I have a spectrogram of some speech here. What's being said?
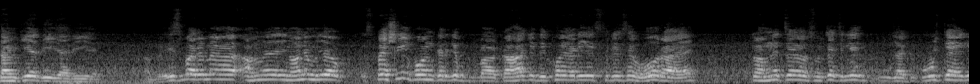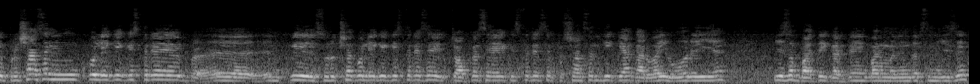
धमकियाँ दी जा रही है। अब इस बारे में हम इन्होंने मुझे स्पेशली फ़ोन करके कहा कि देखो यार ये इस तरह से हो रहा है तो हमने तो सोचा चलिए जाके पूछते हैं कि प्रशासन इनको लेके किस तरह इनकी सुरक्षा को लेके किस तरह से चौकस है किस तरह से प्रशासन की क्या कार्रवाई हो रही है ये सब बातें करते हैं एक बार मनिंदर सिंह जी से।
